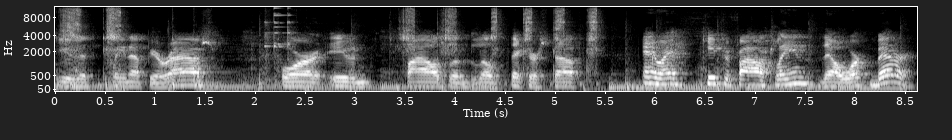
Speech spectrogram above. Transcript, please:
use it to clean up your rasp. Or even files with a little thicker stuff. Anyway, keep your files clean. They'll work better.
